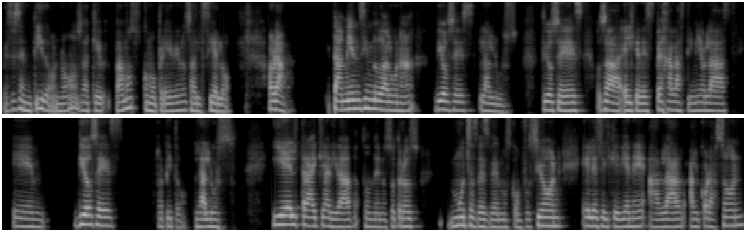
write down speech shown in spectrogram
ese sentido, ¿no? O sea, que vamos como peregrinos al cielo. Ahora, también sin duda alguna, Dios es la luz. Dios es, o sea, el que despeja las tinieblas. Em, Dios es, repito, la luz. Y Él trae claridad donde nosotros muchas veces vemos confusión. Él es el que viene a hablar al corazón.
